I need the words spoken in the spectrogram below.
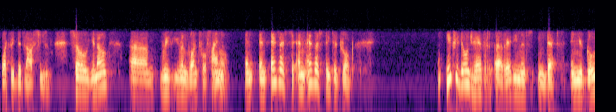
what we did last season. So you know, um, we've even gone to a final. And and as I and as I stated, Rob, if you don't have uh, readiness in depth and you go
